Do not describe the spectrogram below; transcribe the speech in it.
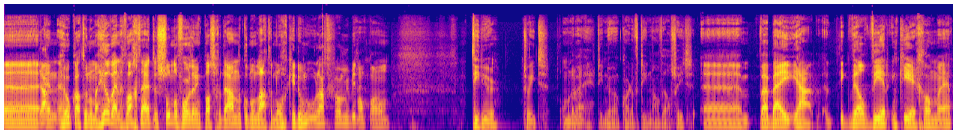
Eh, Ja. En Hulk had toen nog maar heel weinig wachttijd. Dus zonder vordering pas gedaan. Dan konden we hem later nog een keer doen. Hoe laat kwam je binnen? Pam, pam. Tien uur. Zoiets. Om en erbij. Tien uur, een kwart over tien, half elf, zoiets. Ehm, waarbij, ja, ik wel weer een keer gewoon me heb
